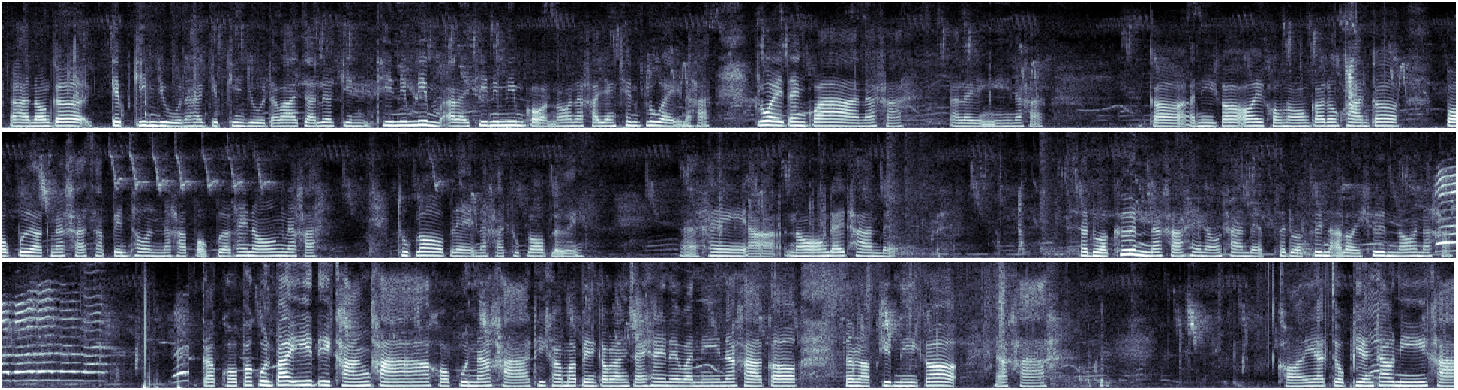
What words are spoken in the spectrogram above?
นะคะ น้องก็เก็บกินอยู่นะคะ เก็บกินอยู่แต่ว่าจะเลือกกินที่นิ่มๆอะไรที่นิ่มๆก่อนเนาะนะคะ อย่างเช่นกล้วยนะคะ กล้วยแตงกวานะคะ อะไรอย่างนี้นะคะ ก็อันนี้ก็อ้อยของน้องก็น้องควานก็ปอกเปลือกนะคะสับเป็นท่อนนะคะ ปอกเปลือกให้น้องนะคะ ทุกรอบเลยนะคะ ทุกรอบเลยให้น้องได้ทานแบบสะดวกขึ้นนะคะ ให้น้องทานแบบสะดวกขึ้นอร่อยขึ้นเนาะนะคะกับขอบพระคุณป้าอีทอีกครั้งค่ะ ขอบคุณนะคะที่เข้ามาเป็นกำลังใจให้ในวันนี้นะคะ ก็สำหรับคลิปนี้ก็นะคะ ขออนุญาตจบเพียงเท่านี้ค่ะ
